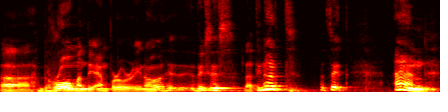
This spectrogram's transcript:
uh, the Rome and the emperor. You know, this is Latin art. That's it. And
